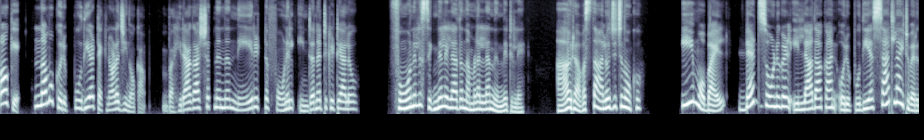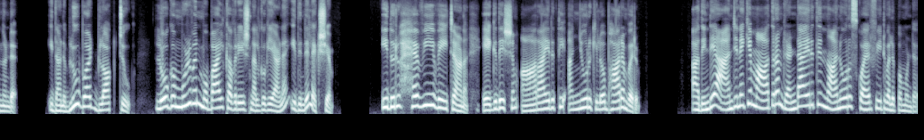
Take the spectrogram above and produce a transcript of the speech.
ഓക്കെ നമുക്കൊരു പുതിയ ടെക്നോളജി നോക്കാം. ബഹിരാകാശത്ത് നിന്ന് നേരിട്ട് ഫോണിൽ ഇന്റർനെറ്റ് കിട്ടിയാലോ? ഫോണിൽ സിഗ്നൽ ഇല്ലാതെ നമ്മളെല്ലാം നിന്നിട്ടില്ലേ? ആ ഒരു അവസ്ഥ ആലോചിച്ചു നോക്കൂ. ഈ മൊബൈൽ ഡെഡ് സോണുകൾ ഇല്ലാതാക്കാൻ ഒരു പുതിയ സാറ്റലൈറ്റ് വരുന്നുണ്ട്. ഇതാണ് ബ്ലൂബേർഡ് ബ്ലോക്ക് ടു. ലോകം മുഴുവൻ മൊബൈൽ കവറേജ് നൽകുകയാണ് ഇതിന്റെ ലക്ഷ്യം. ഇതൊരു ഹെവി വെയിറ്റ് ആണ്. ഏകദേശം ആറായിരത്തി അഞ്ഞൂറ് കിലോ ഭാരം വരും. അതിന്റെ ആന്റിനയ്ക്ക് മാത്രം രണ്ടായിരത്തി നാനൂറ് സ്ക്വയർ ഫീറ്റ് വലുപ്പമുണ്ട്.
